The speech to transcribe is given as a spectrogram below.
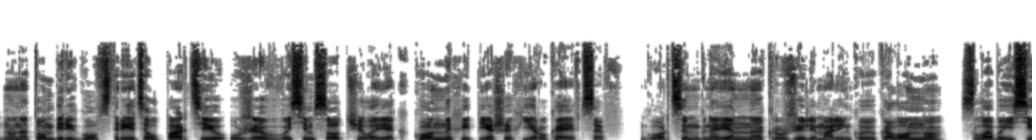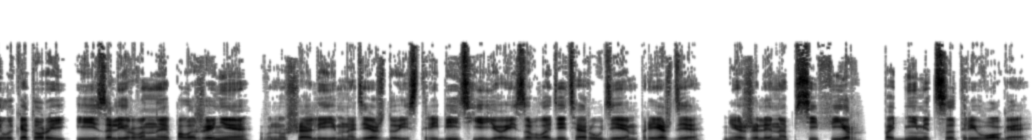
но на том берегу встретил партию уже в 800 человек конных и пеших ярукаевцев. Горцы мгновенно окружили маленькую колонну, слабые силы которой и изолированное положение внушали им надежду истребить ее и завладеть орудием прежде, нежели на псифир поднимется тревога.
